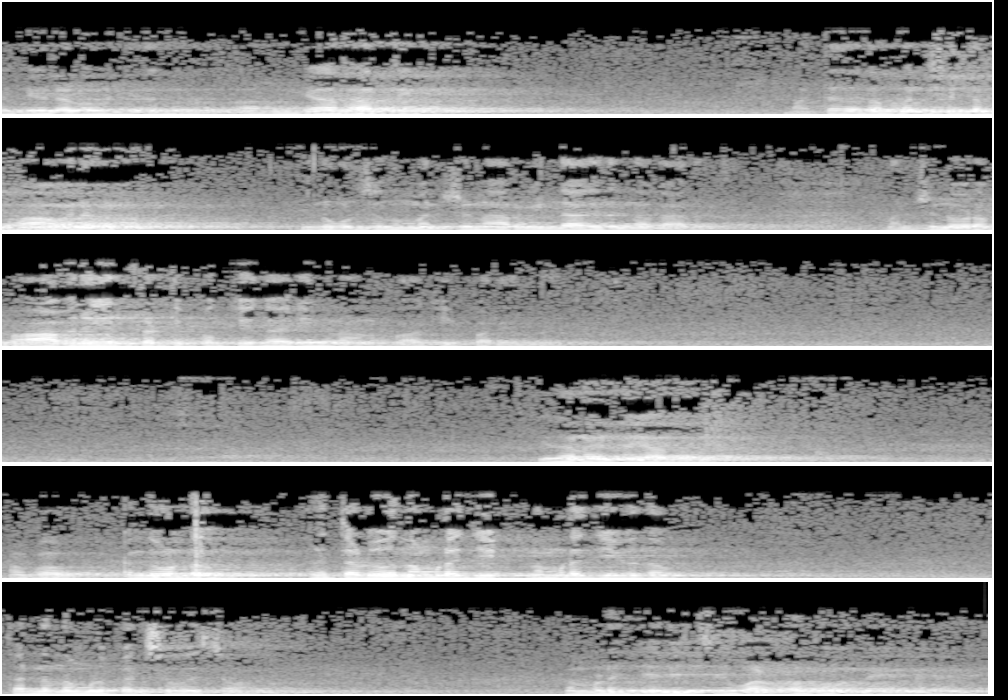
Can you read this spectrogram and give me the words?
വലിയൊരളവ് ഇതൊക്കെ ആണ് യാഥാർത്ഥ്യങ്ങൾ മറ്റേതൊക്കെ മനുഷ്യന്റെ ഭാവനകളാണ്. ഇതിനെക്കുറിച്ചൊന്നും മനുഷ്യന് അറിവില്ലാതിരുന്ന കാലത്ത് മനുഷ്യന് ഓരോ ഭാവനയിൽ തട്ടിപ്പൊക്കിയ കാര്യങ്ങളാണ് ബാക്കി പറയുന്നത്. ഇതാണ് എന്റെ യാഥാർത്ഥ്യം. അപ്പോൾ എന്തുകൊണ്ട്? അതിന് തെളിവ് നമ്മുടെ നമ്മുടെ ജീവിതം തന്നെ നമ്മൾ പരിശോധിച്ചാണ്. നമ്മൾ ജനിച്ച് വളർന്നു എങ്ങനെ?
